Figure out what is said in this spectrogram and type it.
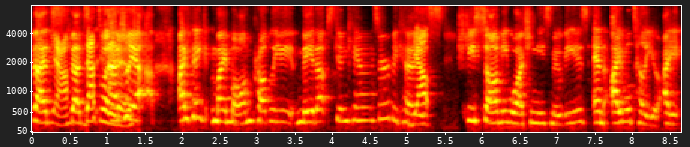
that's Yeah, that's that's what it actually. is. I, I think my mom probably made up skin cancer because she saw me watching these movies, and I will tell you, I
